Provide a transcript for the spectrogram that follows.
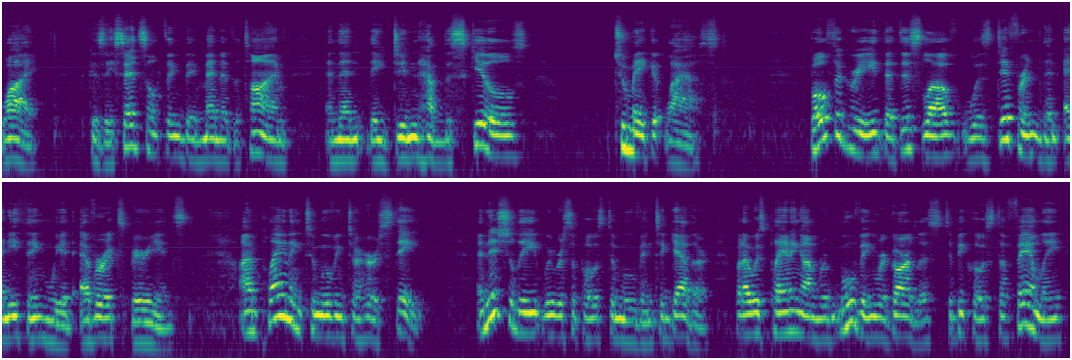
Why? Because they said something they meant at the time, and then they didn't have the skills to make it last. Both agreed that this love was different than anything we had ever experienced. I'm planning to moving to her state. Initially, we were supposed to move in together, but I was planning on moving regardless to be close to family,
